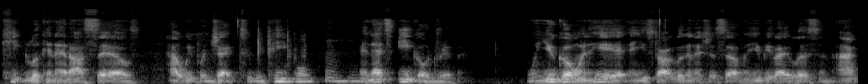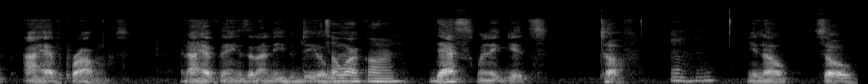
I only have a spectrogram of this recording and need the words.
keep looking at ourselves how we project to the people, Mm-hmm. and that's ego driven. When you go in here and you start looking at yourself and you be like, listen, I, I have problems and I have things that I need to deal to with. To work on That's when it gets tough. Mm-hmm. You know? So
